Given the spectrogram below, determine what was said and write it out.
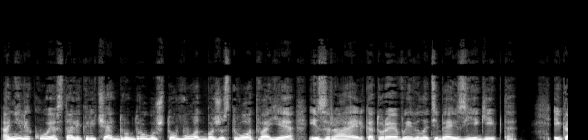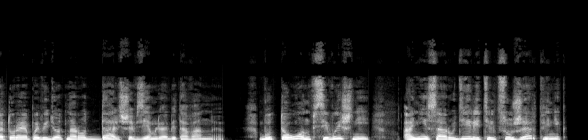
они, ликуя, стали кричать друг другу, что вот божество твое, Израиль, которое вывело тебя из Египта, и которое поведет народ дальше в землю обетованную. Будто он, Всевышний, они соорудили тельцу жертвенник,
